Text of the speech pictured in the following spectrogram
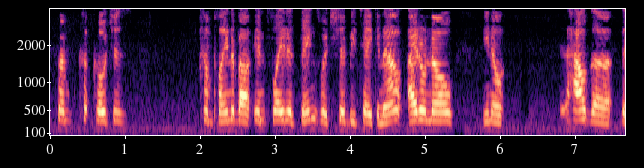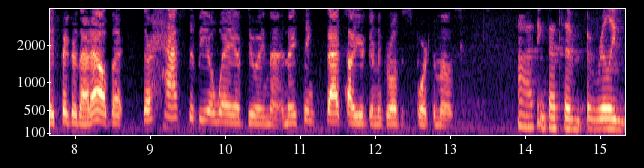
some co- coaches complain about inflated things which should be taken out. I don't know, you know, how the they figure that out, but there has to be a way of doing that, and I think that's how you're going to grow the sport the most. I think that's a, a, really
